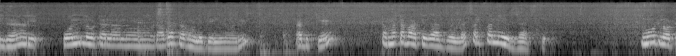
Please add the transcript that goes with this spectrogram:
ಈಗ ಒಂದು ಲೋಟ ನಾನು ರವೆ ತಗೊಂಡಿದ್ದೀನಿ ನೋಡಿ. ಅದಕ್ಕೆ ಟೊಮೆಟೊ ಬಾತಿಗಾದ್ರಿಂದ ಸ್ವಲ್ಪ ನೀರು ಜಾಸ್ತಿ. ಮೂರು ಲೋಟ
